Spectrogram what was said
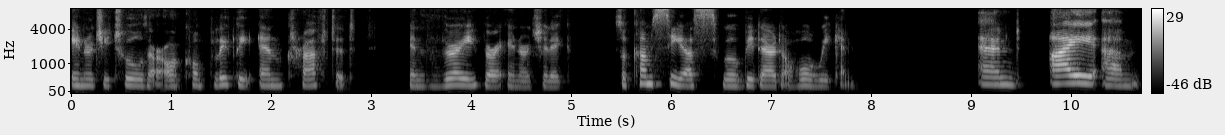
energy tools that are all completely handcrafted and very, very energetic. So come see us. We'll be there the whole weekend. And I um,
